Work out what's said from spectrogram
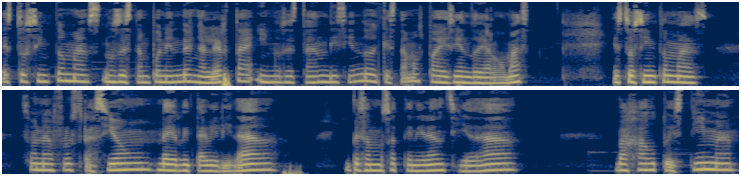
estos síntomas nos están poniendo en alerta y nos están diciendo de que estamos padeciendo de algo más. Estos síntomas son la frustración, la irritabilidad, empezamos a tener ansiedad, baja autoestima,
